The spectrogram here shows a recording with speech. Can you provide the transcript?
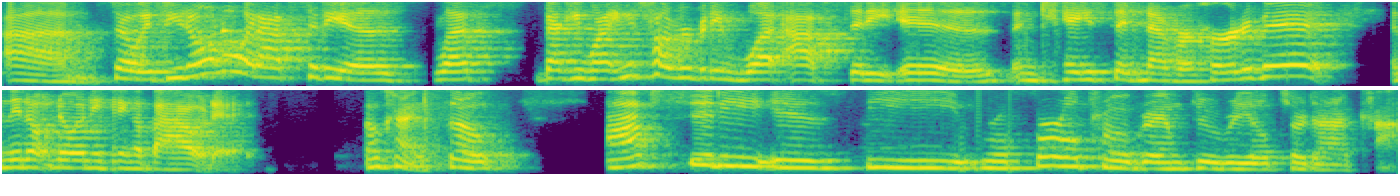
Um, so if you don't know what Op City is, let's Becky, why don't you tell everybody what Op City is in case they've never heard of it and they don't know anything about it? Okay, so Op City is the referral program through Realtor.com.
